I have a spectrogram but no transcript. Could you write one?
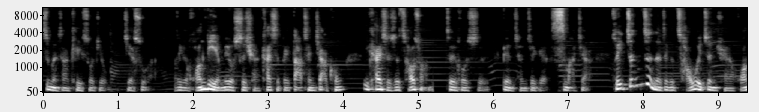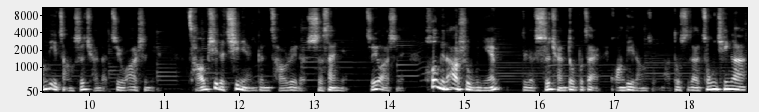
基本上可以说就结束了。这个皇帝也没有实权，开始被大臣架空，一开始是曹爽，最后是变成这个司马家。所以，真正的这个曹魏政权，皇帝掌实权的只有二十年，曹丕的七年跟曹睿的十三年，只有二十年。后面的二十五年，这个实权都不在皇帝当中啊，都是在宗亲啊，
